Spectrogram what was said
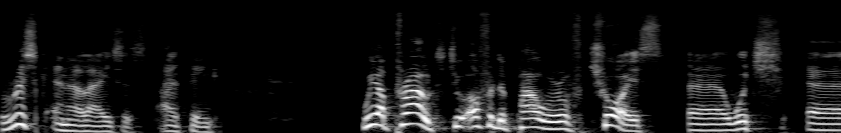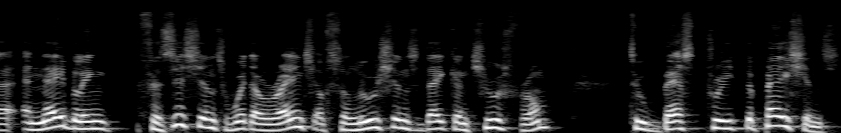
risk analysis, I think. We are proud to offer the power of choice, uh, which uh, enabling physicians with a range of solutions they can choose from to best treat the patients.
